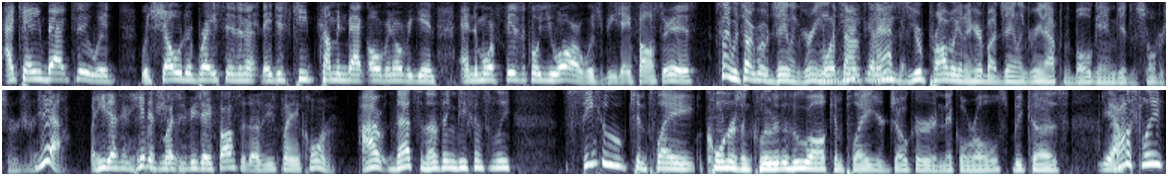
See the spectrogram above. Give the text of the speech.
I came back too with with shoulder braces, and uh, they just keep coming back over and over again. And the more physical you are, which B.J. Foster is, It's like we talk about Jalen Green. More times it's gonna happen. You're probably going to hear about Jalen Green after the bowl game getting shoulder surgery. yeah, but he doesn't hit as much as B.J. Foster does. He's playing corner. I that's another thing defensively. See who can play corners included. Who all can play your joker and nickel roles? Because Yeah. honestly,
